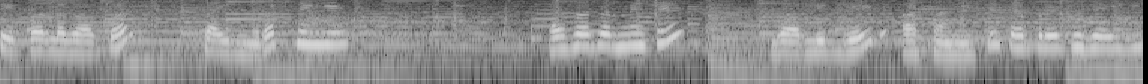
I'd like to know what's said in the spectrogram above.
पेपर लगाकर साइड में रख लेंगे ऐसा करने से गार्लिक ब्रेड आसानी से सेपरेट हो जाएगी।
